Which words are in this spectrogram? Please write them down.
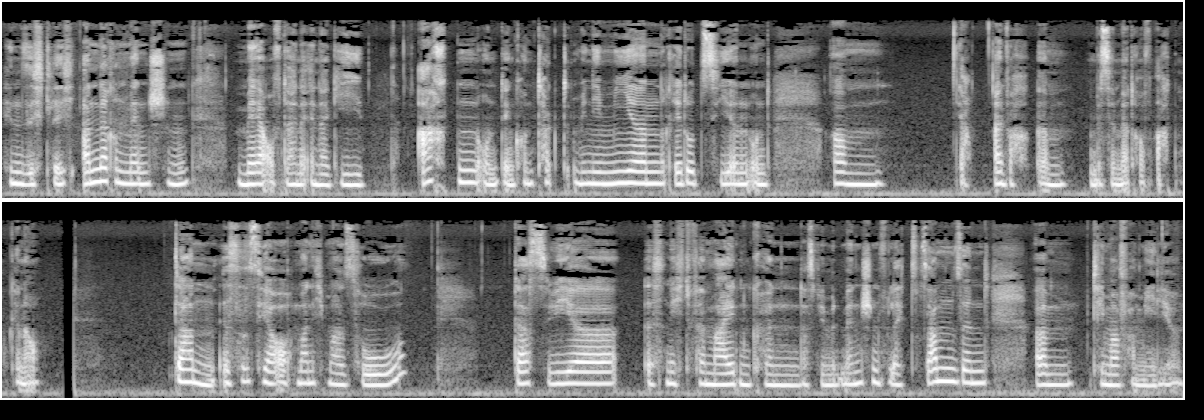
hinsichtlich anderen Menschen mehr auf deine Energie achten und den Kontakt minimieren, reduzieren und ähm, ja, einfach ähm, ein bisschen mehr drauf achten. Genau. Dann ist es ja auch manchmal so, dass wir es nicht vermeiden können, dass wir mit Menschen vielleicht zusammen sind. Ähm, Thema Familie.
